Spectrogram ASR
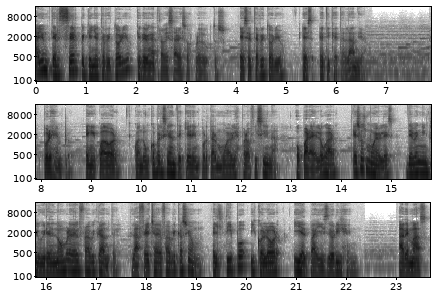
hay un tercer pequeño territorio que deben atravesar esos productos. Ese territorio es Etiquetalandia. Por ejemplo, en Ecuador, cuando un comerciante quiere importar muebles para oficina o para el hogar, esos muebles deben incluir el nombre del fabricante, la fecha de fabricación, el tipo y color y el país de origen. Además,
